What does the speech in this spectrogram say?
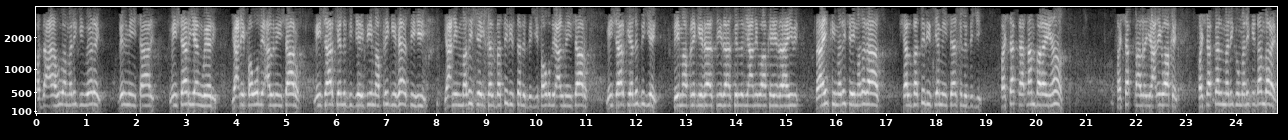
fadacaa huwa maligi weeray bilminshaari minshaar yan weeri yani fawudica alminshaaru minshaarka la dijiyey fi mafrigi ra'sihi yani madishay salbatidisa la dijiy fawudica alminshaaru minshaarka la dijiyey fi mafrigi ra'sihi rasi yani waa kay raahibi raahibki madishay madagaas shalbatidis ya minshaarka la dijiy fashaka dhambaray ha fashaka yani waa kay. Fashaka lmaliku maliki dhambaray.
